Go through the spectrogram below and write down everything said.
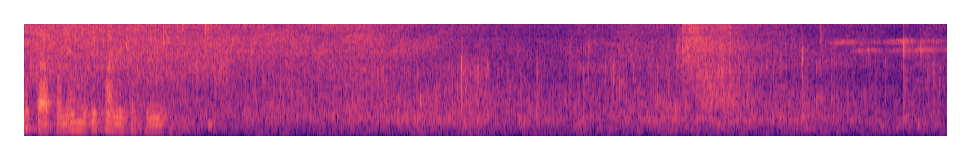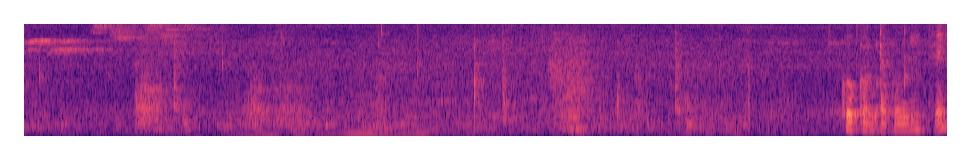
आता आपण यामध्ये पाणी टाकून घेऊ. कोकम टाकून घ्यायचं. आहे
